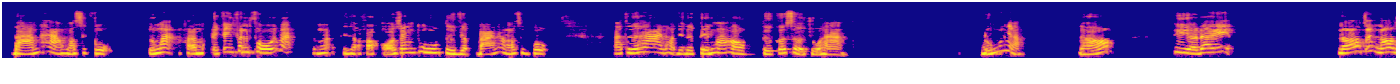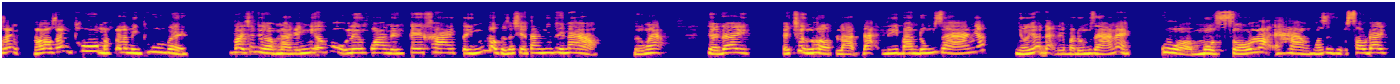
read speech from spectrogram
bán hàng hóa dịch vụ, đúng không ạ? Hoặc là một cái kênh phân phối mà, đúng không ạ? Thì họ có doanh thu từ việc bán hàng hóa dịch vụ. Và thứ hai là họ nhận được tiền hoa hồng từ cơ sở chủ hàng. Đúng nhỉ? Đó. Thì ở đây, nó doanh, nó là doanh, nó là doanh thu mà tức là mình thu về. Vậy trong trường hợp này, cái nghĩa vụ liên quan đến kê khai tính nộp thuế giá trị tăng như thế nào? Đúng không ạ? Thì ở đây, cái trường hợp là đại lý bán đúng giá nhé nhớ nhé đại lý bán đúng giá này, của một số loại hàng hóa dịch vụ sau đây.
